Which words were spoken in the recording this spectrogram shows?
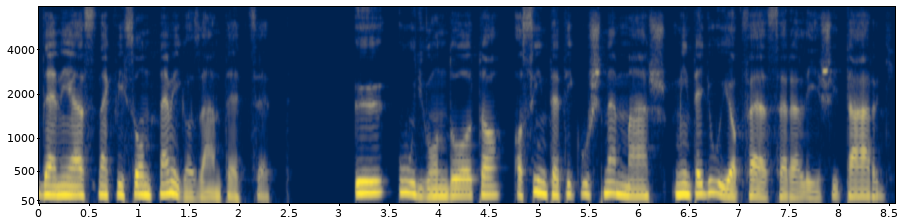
Danielsnek viszont nem igazán tetszett. Ő úgy gondolta, a szintetikus nem más, mint egy újabb felszerelési tárgy,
